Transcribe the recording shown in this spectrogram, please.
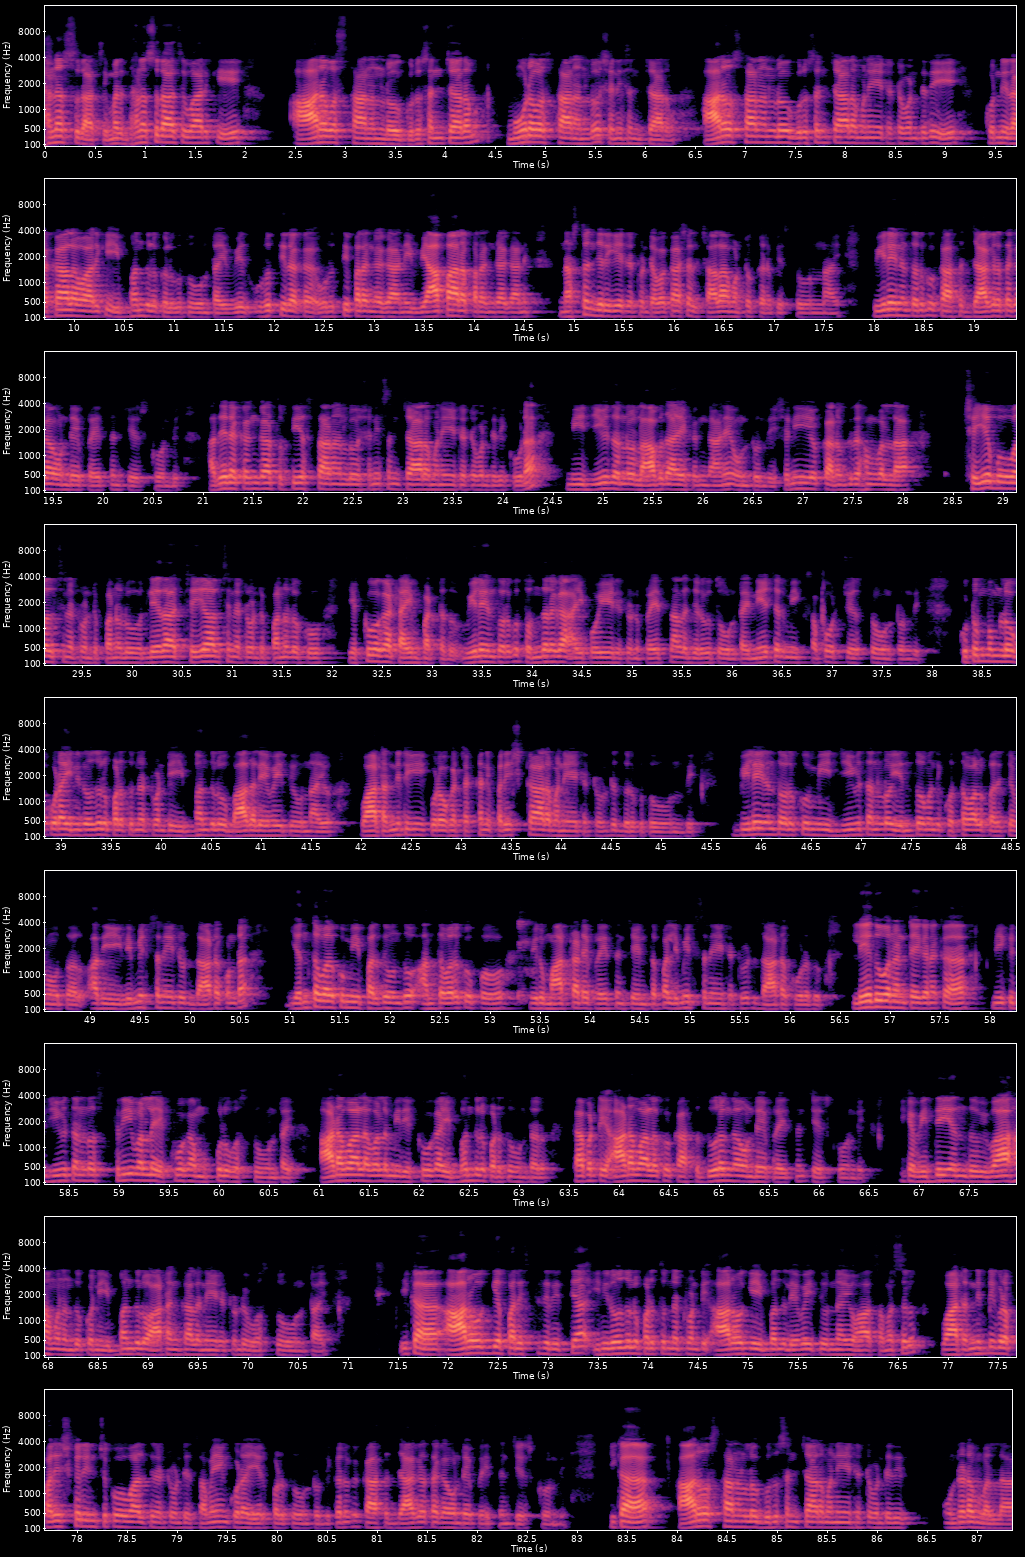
ధనస్సు రాశి. మరి ధనస్సు రాశి వారికి ఆరవ స్థానంలో గురు సంచారం మూడవ స్థానంలో శని సంచారం. ఆరవ స్థానంలో గురు సంచారం అనేటటువంటిది కొన్ని రకాల వారికి ఇబ్బందులు కలుగుతూ ఉంటాయి. వృత్తి రక వృత్తిపరంగా కానీ వ్యాపార పరంగా కానీ నష్టం జరిగేటటువంటి అవకాశాలు చాలా మట్టుకు కనిపిస్తూ ఉన్నాయి. వీలైనంత వరకు కాస్త జాగ్రత్తగా ఉండే ప్రయత్నం చేసుకోండి. అదే రకంగా తృతీయ స్థానంలో శని సంచారం అనేటటువంటిది కూడా మీ జీవితంలో లాభదాయకంగానే ఉంటుంది. శని యొక్క అనుగ్రహం వల్ల చేయబోవాల్సినటువంటి పనులు లేదా చేయాల్సినటువంటి పనులకు ఎక్కువగా టైం పట్టదు. వీలైనంత వరకు తొందరగా అయిపోయేటటువంటి ప్రయత్నాలు జరుగుతూ ఉంటాయి. నేచర్ మీకు సపోర్ట్ చేస్తూ ఉంటుంది. కుటుంబంలో కూడా ఇన్ని రోజులు పడుతున్నటువంటి ఇబ్బందులు బాధలు ఏవైతే ఉన్నాయో వాటన్నిటికీ కూడా ఒక చక్కని పరిష్కారం అనేటటువంటి దొరుకుతూ ఉంది. వీలైనంత వరకు మీ జీవితంలో ఎంతోమంది కొత్త వాళ్ళు పరిచయం అవుతారు. అది లిమిట్స్ అనేటువంటి దాటకుండా ఎంతవరకు మీ పరిధి ఉందో అంతవరకు మీరు మాట్లాడే ప్రయత్నం చేయండి తప్ప లిమిట్స్ అనేటటువంటి దాటకూడదు. లేదు అని అంటే గనక మీకు జీవితంలో స్త్రీ వల్ల ఎక్కువగా ముప్పులు వస్తూ ఉంటాయి. ఆడవాళ్ళ వల్ల మీరు ఎక్కువగా ఇబ్బందులు పడుతూ ఉంటారు. కాబట్టి ఆడవాళ్ళకు కాస్త దూరంగా ఉండే ప్రయత్నం చేసుకోండి. ఇక విద్య ఎందు వివాహమునందు కొన్ని ఇబ్బందులు ఆటంకాలు అనేటటువంటివి వస్తూ ఉంటాయి. ఇక ఆరోగ్య పరిస్థితి రీత్యా ఇన్ని రోజులు పడుతున్నటువంటి ఆరోగ్య ఇబ్బందులు ఏవైతే ఉన్నాయో ఆ సమస్యలు వాటన్నింటినీ కూడా పరిష్కరించుకోవాల్సినటువంటి సమయం కూడా ఏర్పడుతూ ఉంటుంది. కనుక కాస్త జాగ్రత్తగా ఉండే ప్రయత్నం చేసుకోండి. ఇక ఆరో స్థానంలో గురు సంచారం అనేటటువంటిది ఉండడం వల్ల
